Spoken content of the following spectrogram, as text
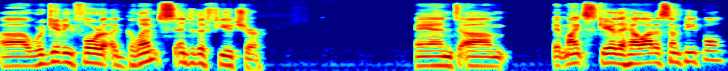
Uh, we're giving Florida a glimpse into the future. And um, it might scare the hell out of some people,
